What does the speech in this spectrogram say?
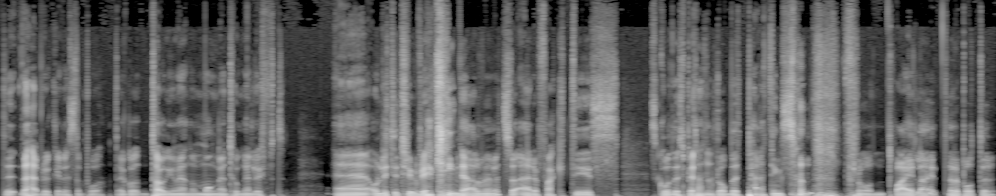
det, det här brukar jag lyssna på. Det har tagit mig igenom många tunga lyft. Eh, och lite trivia kring det albumet så är det faktiskt skådespelaren Robert Pattinson från Twilight, Harry Potter,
